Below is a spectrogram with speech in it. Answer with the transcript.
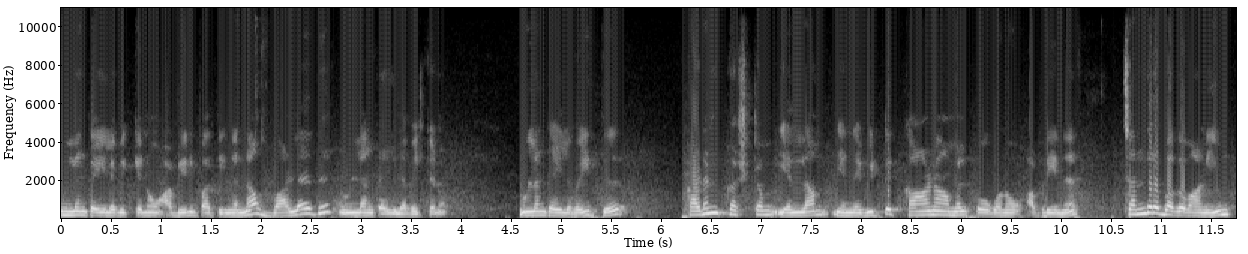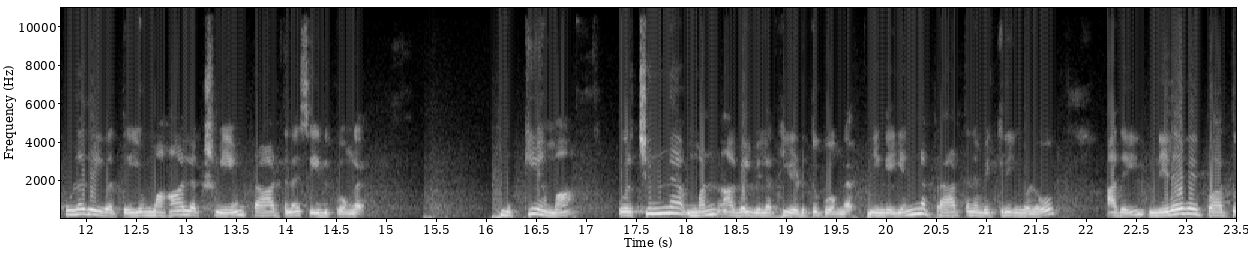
உள்ளங்கையில் வைக்கணும் அப்படின்னு பார்த்தீங்கன்னா வலது உள்ளங்கையில் வைக்கணும். உள்ளங்கையில் வைத்து கடன் கஷ்டம் எல்லாம் என்னை விட்டு காணாமல் போகணும் அப்படின்னு சந்திர பகவானையும் குலதெய்வத்தையும் மகாலட்சுமியையும் பிரார்த்தனை செய்துக்கோங்க. முக்கியமாக ஒரு சின்ன மண் அகல் விளக்கு எடுத்துக்கோங்க. நீங்கள் என்ன பிரார்த்தனை வைக்கிறீங்களோ அதை நிலவை பார்த்து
